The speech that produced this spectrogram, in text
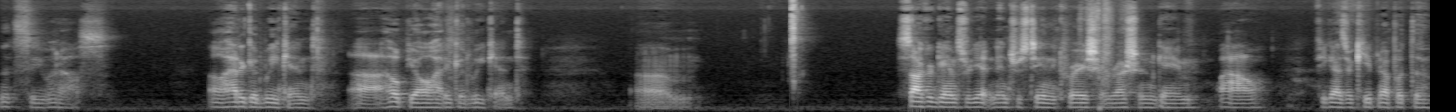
Let's see what else. Oh, I had a good weekend. I uh, hope you all had a good weekend. Um, soccer games were getting interesting. The Croatia Russian game. Wow, if you guys are keeping up with the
